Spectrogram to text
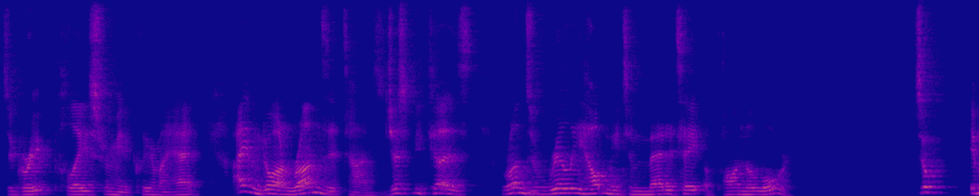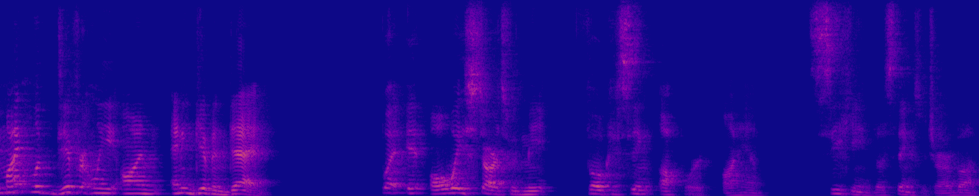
It's a great place for me to clear my head. I even go on runs at times just because runs really help me to meditate upon the Lord. So it might look differently on any given day, but it always starts with me focusing upward on Him, seeking those things which are above.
